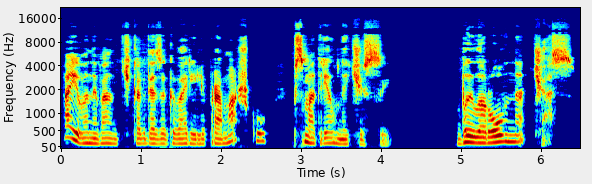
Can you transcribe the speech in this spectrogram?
А Иван Иванович, когда заговорили про Машку, посмотрел на часы. Было ровно час. —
